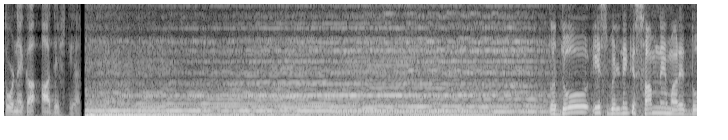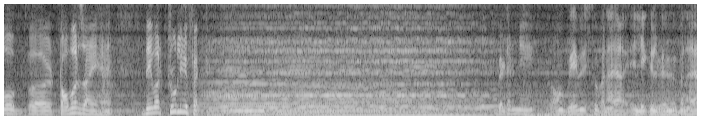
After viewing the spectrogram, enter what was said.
तोड़ने का आदेश दिया है। तो जो इस बिल्डिंग के सामने हमारे दो टॉवर्स आए हैं they were truly affected builder ने रॉन्ग वे में इसको बनाया इलीगल वे में बनाया।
